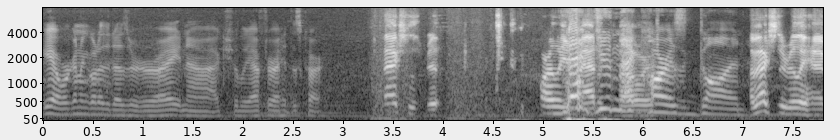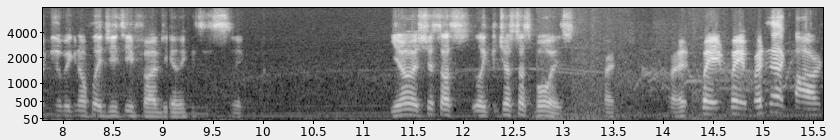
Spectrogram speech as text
Yeah, we're gonna go to the desert right now. Actually, after I hit this car. I'm actually really. Harley, That mad dude in with that power. car is gone. I'm actually really happy that we can all play GT5 together because it's sick. You know, it's just us, like just us boys. Right. Right. Wait, wait. Where did that car?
